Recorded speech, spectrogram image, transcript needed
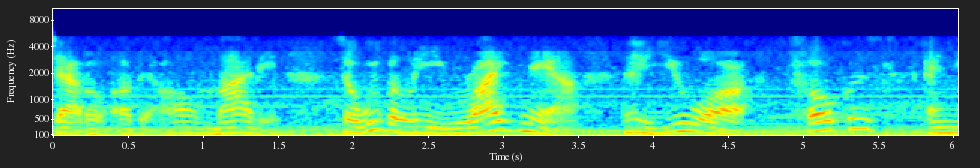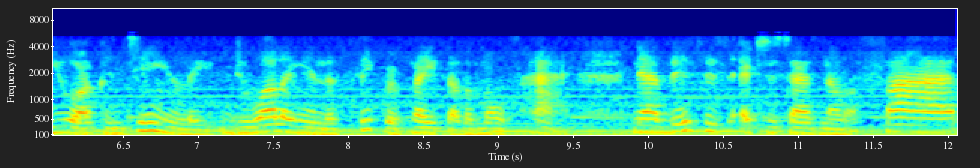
shadow of the Almighty. So we believe right now that you are focused and you are continually dwelling in the secret place of the Most High. Now this is exercise number five.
